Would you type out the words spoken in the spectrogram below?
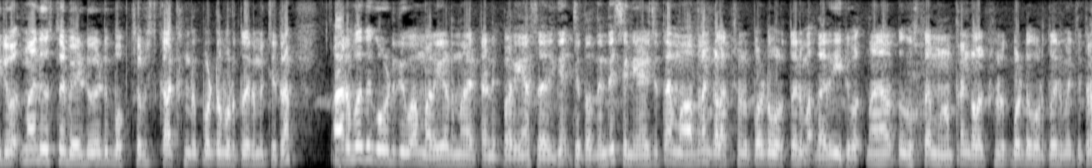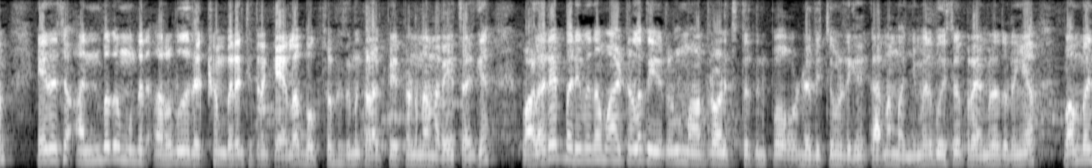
ഇരുപത്തിനാല് ദിവസത്തെ world wide box office collection report പുറത്തു വരുമ്പോൾ ചിത്രം അറുപത് കോടി രൂപ മറികടന്നതായിട്ടാണ് ഇപ്പോൾ അറിയാൻ സാധിക്കുക ചിത്രത്തിന്റെ ശനിയാഴ്ചത്തെ മാത്രം കളക്ഷൻ റിപ്പോർട്ട് പുറത്തു വരുമ്പോൾ അതായത് ഇരുപത്തിനാലാമത്തെ ദിവസത്തെ മാത്രം കളക്ഷൻ റിപ്പോർട്ട് പുറത്തു വരുമ്പോൾ ചിത്രം ഏകദേശം അൻപത് മുതൽ അറുപത് ലക്ഷം വരെ ചിത്രം കേരള ബോക്സ് ഓഫീസിൽ നിന്ന് കളക്ട് ചെയ്തിട്ടുണ്ടെന്നാണ് അറിയാൻ സാധിക്കുക വളരെ പരിമിതമായിട്ടുള്ള തിയേറ്ററുകൾ മാത്രമാണ് ചിത്രത്തിന് ഇപ്പോൾ ലഭിച്ചുകൊണ്ടിരിക്കുന്നത്. കാരണം മഞ്ഞുമൽ ബോയ്സ് പ്രേമല തുടങ്ങിയ വമ്പൻ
